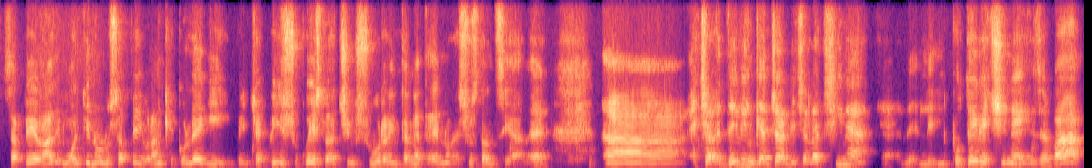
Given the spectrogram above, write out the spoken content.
sapevano, molti non lo sapevano, anche colleghi, cioè qui su questo la censura, l'internet è, no, è sostanziale. Eh? Uh, cioè, devi ingaggiarli, cioè la Cina, eh, il potere cinese va,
